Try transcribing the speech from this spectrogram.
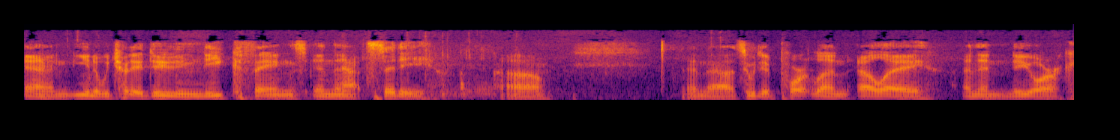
and you know we try to do unique things in that city. Uh, and uh, so we did Portland, L.A., and then New York,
